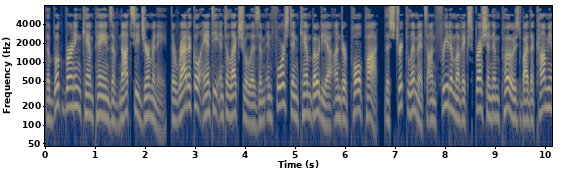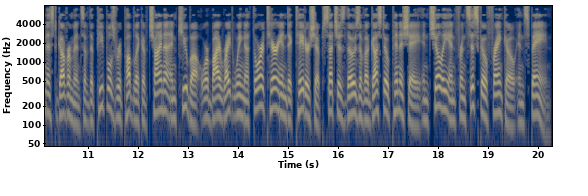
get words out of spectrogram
the book-burning campaigns of Nazi Germany, the radical anti-intellectualism enforced in Cambodia under Pol Pot, the strict limits on freedom of expression imposed by the communist governments of the People's Republic of China and Cuba or by right-wing authoritarian dictatorships such as those of Augusto Pinochet in Chile and Francisco Franco in Spain.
